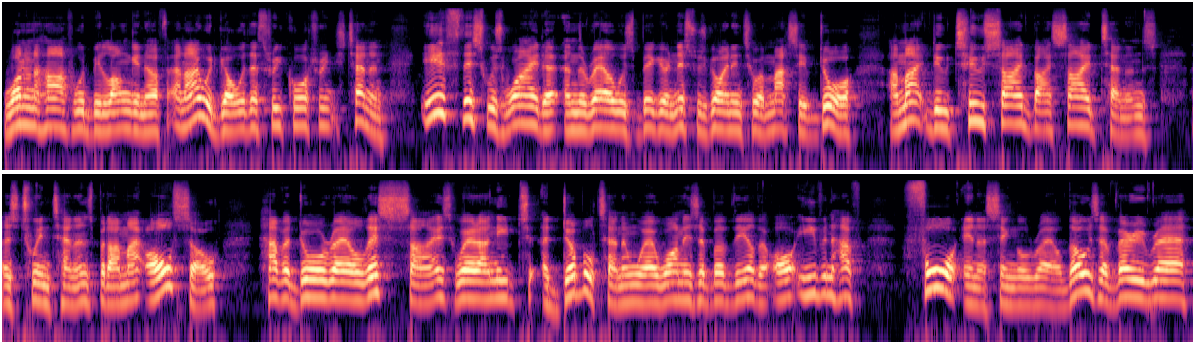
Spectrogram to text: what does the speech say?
One and a half would be long enough, and I would go with a three quarter inch tenon. If this was wider and the rail was bigger and this was going into a massive door, I might do two side by side tenons as twin tenons, but I might also have a door rail this size where I need a double tenon where one is above the other, or even have four in a single rail. Those are very rare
